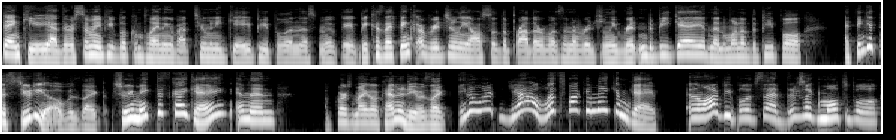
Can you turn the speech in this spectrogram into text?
Thank you. Yeah, there were so many people complaining about too many gay people in this movie because I think originally also the brother wasn't originally written to be gay, and then one of the people, I think at the studio, was like, "Should we make this guy gay?" And then, of course, Michael Kennedy was like, "You know what? Yeah, let's fucking make him gay." And a lot of people have said there's like multiple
